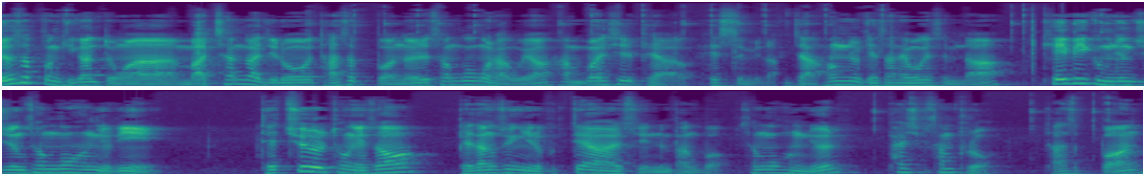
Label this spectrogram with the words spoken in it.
6번 기간 동안 마찬가지로 5번을 성공을 하고요. 한 번 실패했습니다. 자, 확률 계산해 보겠습니다. KB금융지중 성공 확률이 대출을 통해서 배당 수익률을 극대화할 수 있는 방법. 성공 확률 83%. 5번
